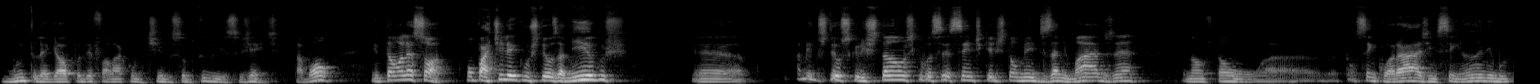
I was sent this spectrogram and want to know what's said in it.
Muito legal poder falar contigo sobre tudo isso, gente, tá bom? Então, olha só, compartilha aí com os teus amigos, é, amigos teus cristãos, que você sente que eles estão meio desanimados, né? Não estão, ah, estão sem coragem, sem ânimo.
